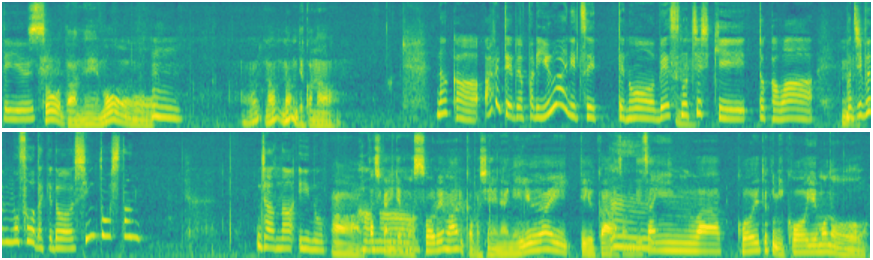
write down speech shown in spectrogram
ていう。そうだねもう、うんななんでかな？なんかある程度やっぱり UI についてのベースの知識とかは、うん。まあ、自分もそうだけど浸透したんじゃないのかな。あー確かにでもそれもあるかもしれないね。UI っていうか、うん。そのデザインはこういう時にこういうものを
